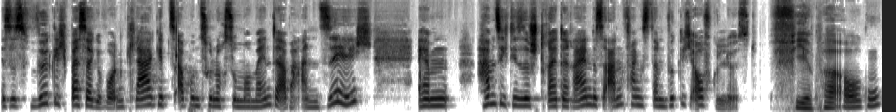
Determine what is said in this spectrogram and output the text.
ist es wirklich besser geworden. Klar gibt's ab und zu noch so Momente, aber an sich ähm, haben sich diese Streitereien des Anfangs dann wirklich aufgelöst. Vier Paar Augen?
